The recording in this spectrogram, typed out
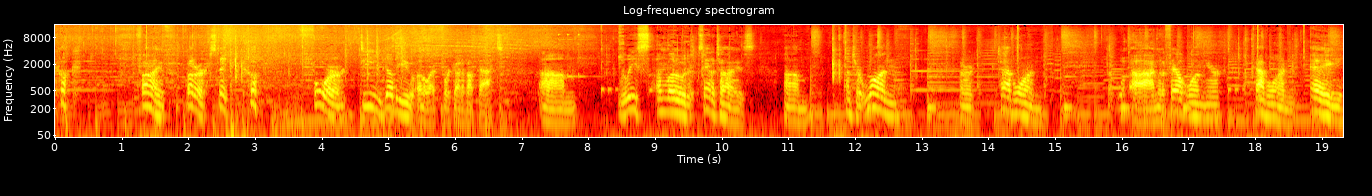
cook. Five, butter, steak, cook. Four, DW. Oh, I forgot about that. Um, release, unload, sanitize. Um, enter one, or tab one. Uh, I'm going to fail at one here. Tab 1, A.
